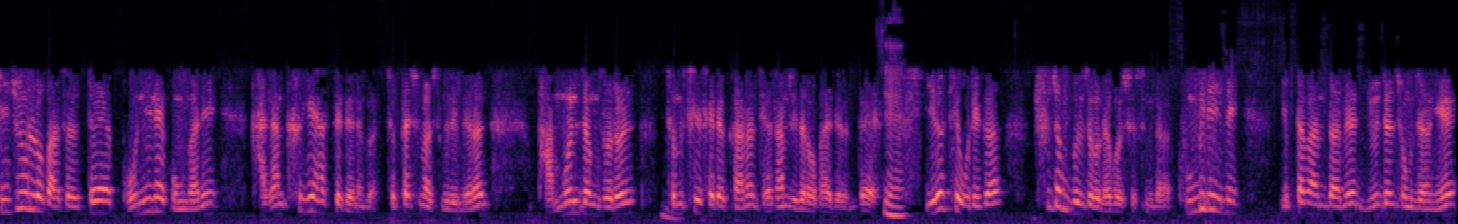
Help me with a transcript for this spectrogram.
지지율로 봤을 때 본인의 공간이 가장 크게 확대되는 것. 즉 다시 말씀드리면은 반문 정서를 정치 세력화하는 제3지대라고 봐야 되는데 예. 이렇게 우리가 추정 분석을 해볼 수 있습니다. 국민의힘이 입당한다면 윤 전 총장의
